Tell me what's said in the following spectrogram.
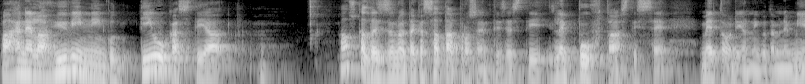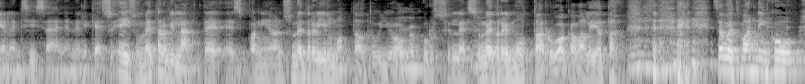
Vaan hänellä on hyvin niin kuin, tiukasti ja mä uskaltaisin sanoa, että aika sataprosenttisesti puhtaasti se metodi on niin kuin tämmöinen mielen sisäinen. Eli ei sun ei tarvi lähteä Espanjaan, sun ei tarvi ilmoittautua joogakurssille, sun ei tarvi muuttaa ruokavaliota. Mm. Sä voit vaan niin kuin,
